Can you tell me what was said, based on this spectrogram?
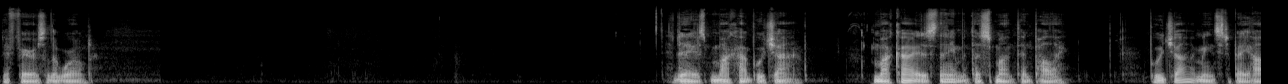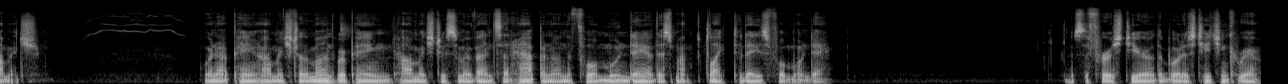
the affairs of the world. Today is Puja. Magha is the name of this month in Pali. Puja means to pay homage. We're not paying homage to the month, we're paying homage to some events that happen on the full moon day of this month, like today's full moon day. It's the first year of the Buddha's teaching career.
